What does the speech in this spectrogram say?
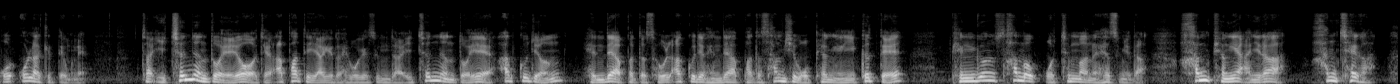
올랐기 때문에. 자, 2000년도에요. 제가 아파트 이야기도 해보겠습니다. 2000년도에 압구정 현대아파트, 서울 압구정 현대아파트 35평형이 그때 평균 3억 5천만 원 했습니다. 한 평이 아니라 한 채가,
